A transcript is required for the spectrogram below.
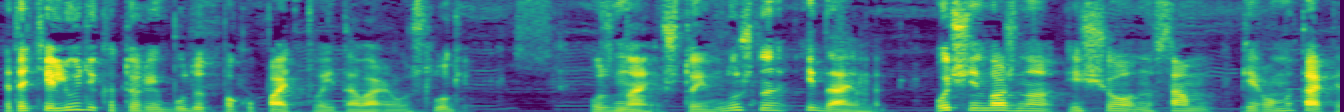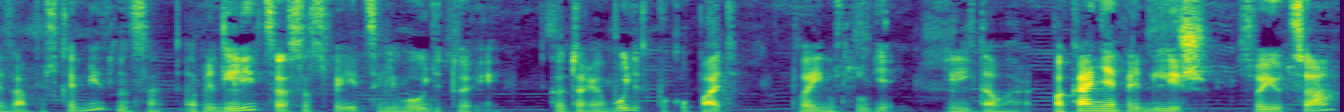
Это те люди, которые будут покупать твои товары и услуги. Узнай, что им нужно и дай им это. Очень важно еще на самом первом этапе запуска бизнеса определиться со своей целевой аудиторией, которая будет покупать твои услуги или товары. Пока не определишь свою ЦА,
